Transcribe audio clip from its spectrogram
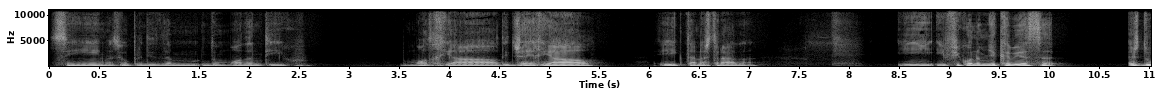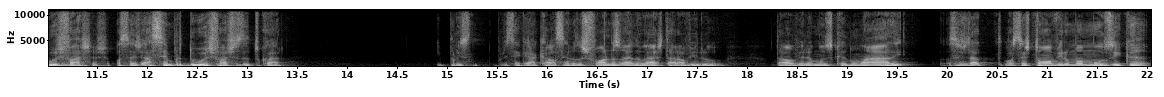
Sim, mas eu aprendi do modo antigo, do modo real, DJ real, aí que está na estrada. E, e, ficou na minha cabeça as duas faixas, ou seja, há sempre duas faixas a tocar. E por isso, por isso é que há aquela cena dos fones, não é? Do gajo estar a ouvir, o, estar a, ouvir a música de um lado, e, ou seja, vocês estão a ouvir uma música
